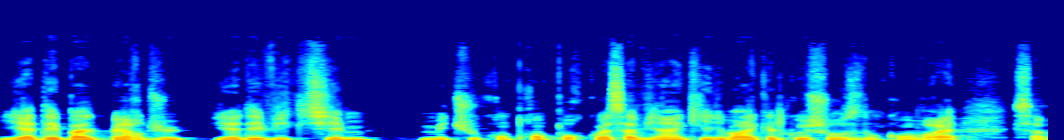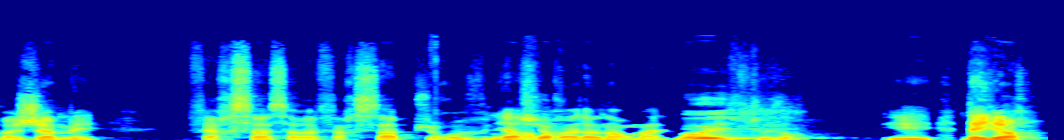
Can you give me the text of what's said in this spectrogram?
Il y a des balles perdues, il y a des victimes, mais tu comprends pourquoi ça vient équilibrer quelque chose. Donc en vrai, ça va jamais faire ça, ça va faire ça, puis revenir un peu à la normale. Oui, toujours. Et d'ailleurs,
